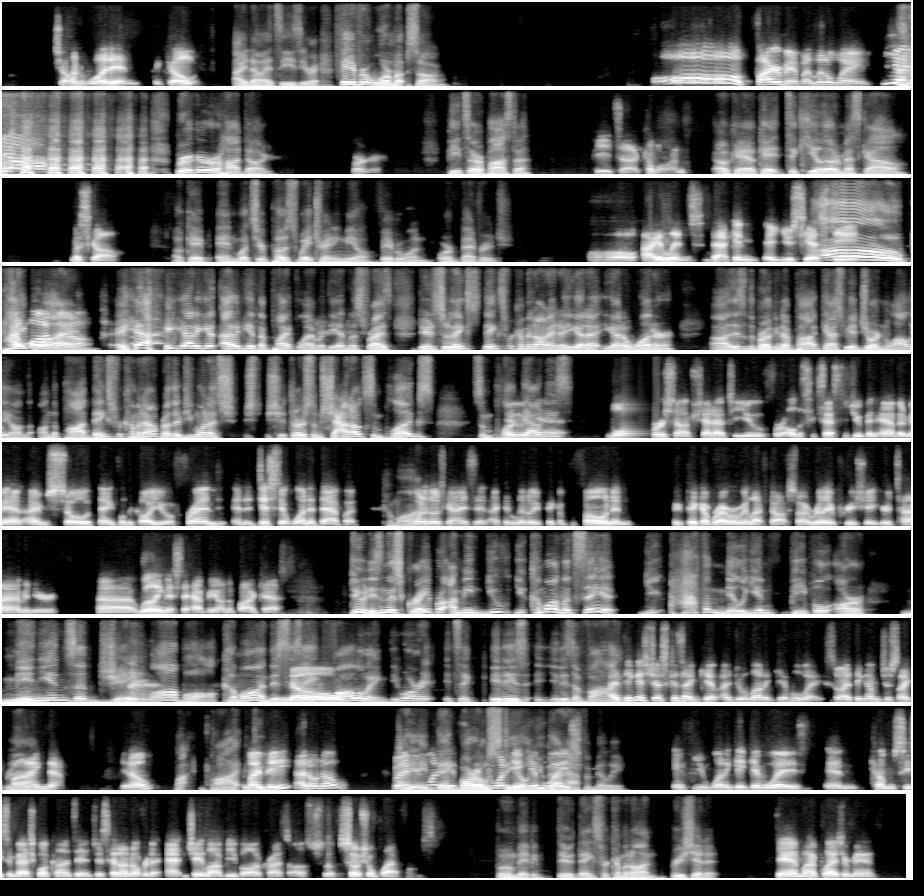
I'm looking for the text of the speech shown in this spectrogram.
John Wooden, the goat. I know it's easy, right? Favorite warm up song? Oh, Fireman by Lil Wayne. Yeah, yeah. Burger or hot dog? Burger. Pizza or pasta? Pizza. Come on. Okay, okay. Tequila or mezcal? Mezcal. Okay. And what's your post weight training meal? Favorite one or beverage? Oh, islands back in at UCSD. Oh, pipeline. Yeah, you gotta get. I would get the pipeline with the endless fries, dude. So thanks, thanks for coming on. I know you got a you got a oneer. Uh, this is the Broken yeah. Up podcast. We had Jordan Lawley on on the pod. Thanks for coming out, brother. Do you want to sh- sh- throw some shout outs, some plugs, some plug Dude, Yeah. Well, first off, shout out to you for all the success that you've been having, man. I'm so thankful to call you a friend and a distant one at that. But come on, one of those guys that I can literally pick up the phone and we pick up right where we left off. So I really appreciate your time and your uh, willingness to have me on the podcast. Dude, isn't this great, bro? I mean, you you come on, let's say it. You half a million people are minions of J Lawball. Come on, this no. is a following. You are. It's a. It is. It is a vibe. I think it's just because I give. I do a lot of giveaways, so I think I'm just like really? buying them. You know, buy. buy might dude, be. I don't know. But if you want to borrow, if you steal, you got half a milli. If you want to get giveaways and come see some basketball content, just head on over to at JLawBall across all social platforms. Boom, baby, dude. Thanks for coming on. Appreciate it. Dan, my pleasure, man.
